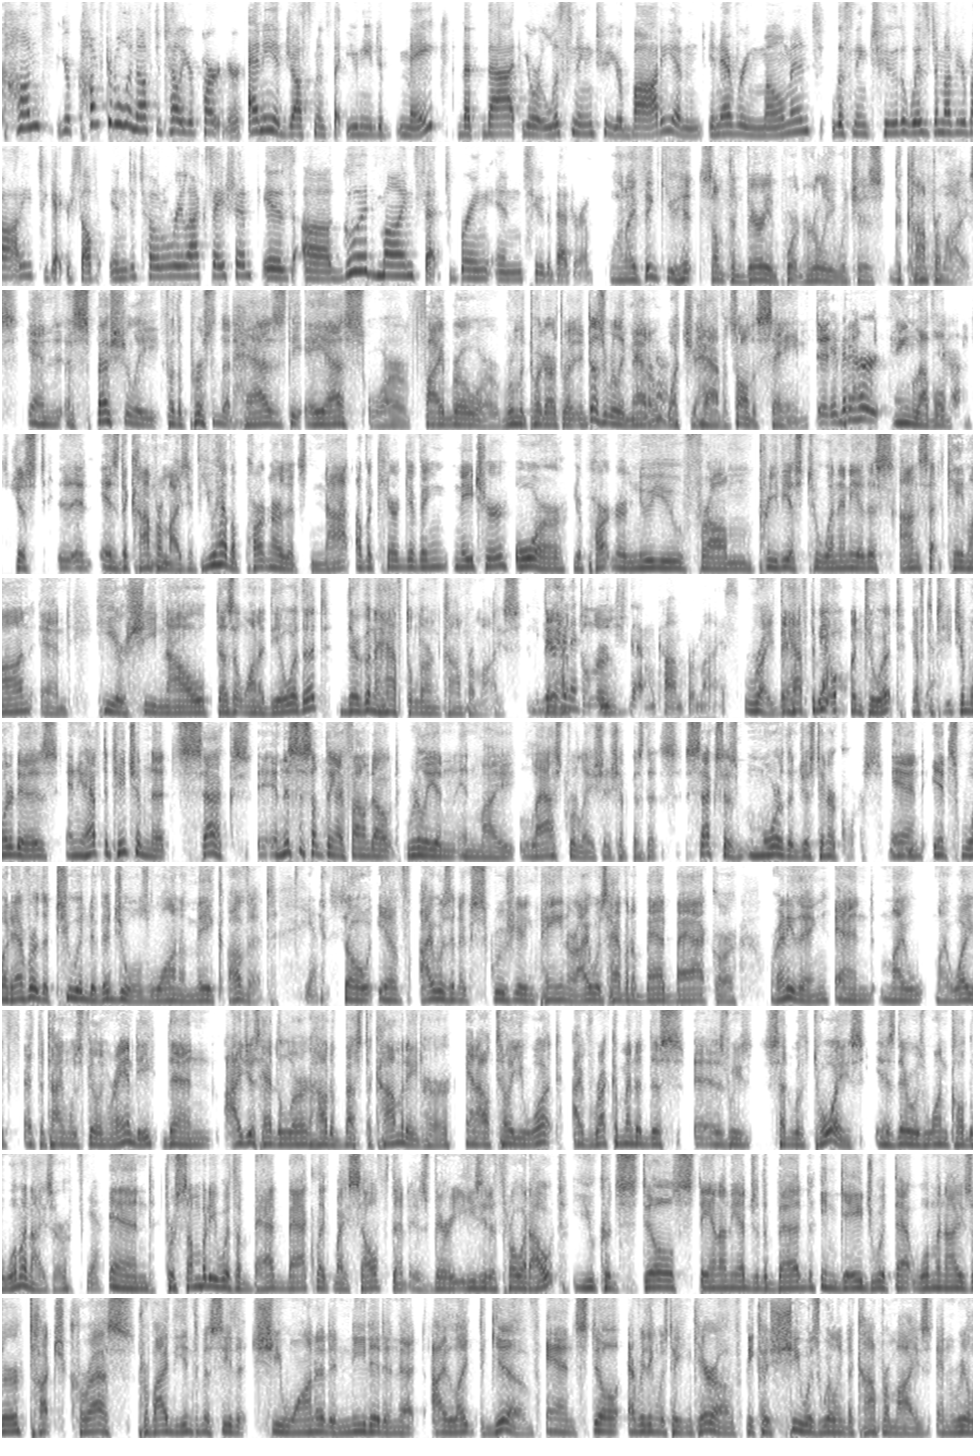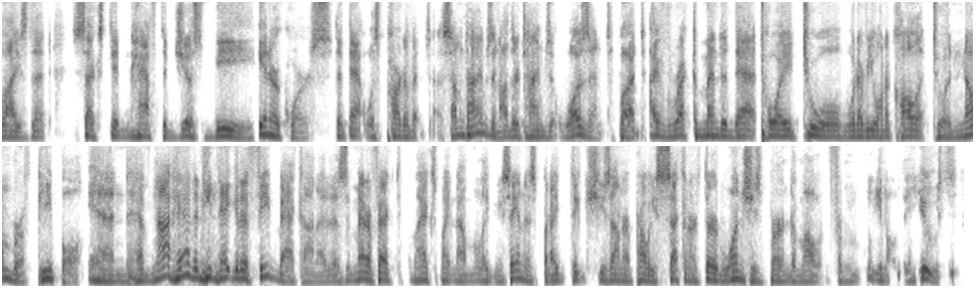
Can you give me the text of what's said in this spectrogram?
you're comfortable enough to tell your partner any adjustments that you need to make that that you're listening to your body and in every moment listening to the wisdom of your body to get yourself into total relaxation is a good mindset to bring into the bedroom. Well, I think you hit something very important early, which is the compromise. And especially for the person that has the AS or fibro or rheumatoid arthritis, it doesn't really matter Yeah. what you have. It's all the same. If it hurts, pain level, Yeah. it's just it is the compromise. If you have a partner that's not of a caregiving nature, or your partner knew you from previous to when any of this onset came on, and he or she now doesn't want to deal with it, they're going to have to learn compromise. they you're have going to to learn teach them compromise. Right. They have to be Yeah. open to it. You have Yeah. to teach them what it is. And you have to teach them that sex, and this is something I found out really in, in my last relationship, is that sex is more than just intercourse. Mhm. And it's whatever the two individuals want to make of it. Yes. And so if I was in excruciating pain or I was having a bad back or or anything and my my wife at the time was feeling randy then i just had to learn how to best accommodate her and i'll tell you what i've recommended this as we said with toys is there was one called the womanizer Yeah. and for somebody with a bad back like myself that is very easy to throw it out you could still stand on the edge of the bed engage with that womanizer touch caress provide the intimacy that she wanted and needed and that i like to give and still everything was taken care of because she was willing to compromise and realize that sex didn't have to just be intercourse that that was part of it. Sometimes and other times it wasn't but i've recommended that toy tool whatever you want to call it to a number of people and have not had any negative feedback on it. As a matter of fact my ex might not like me saying this but i think she's on her probably second or third one she's burned them out from you know the use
